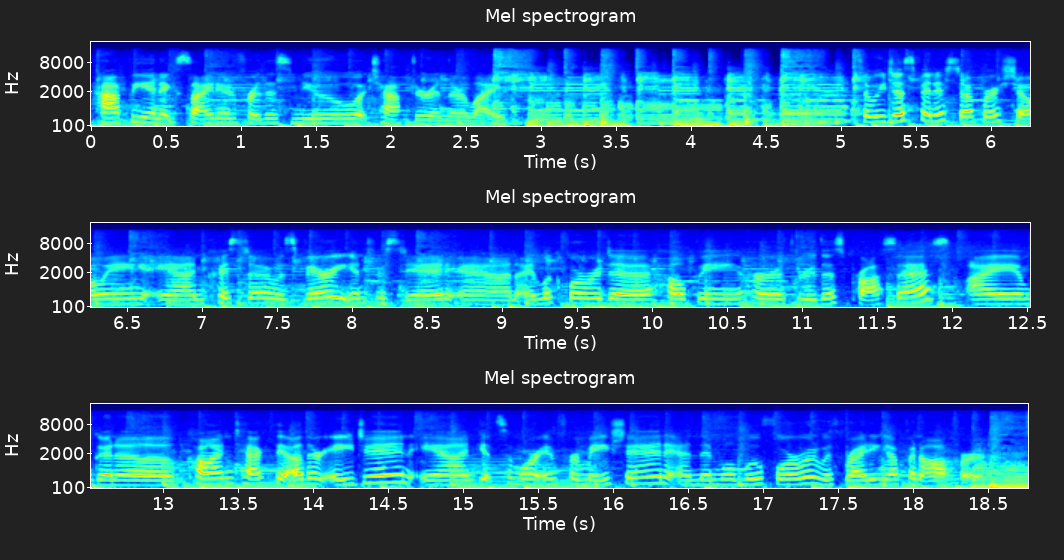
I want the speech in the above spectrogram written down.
happy and excited for this new chapter in their life. So we just finished up our showing and Krista was very interested and I look forward to helping her through this process. I am gonna contact the other agent and get some more information and then we'll move forward with writing up an offer.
